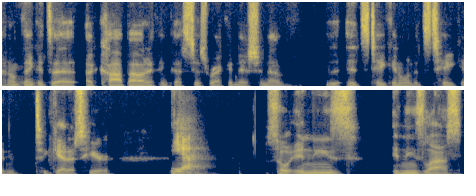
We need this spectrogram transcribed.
i don't think it's a, a cop out i think that's just recognition of it's taken what it's taken to get us here Yeah. so in these in these last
